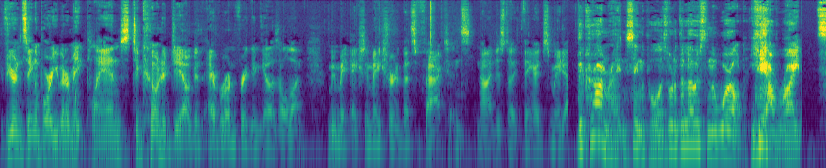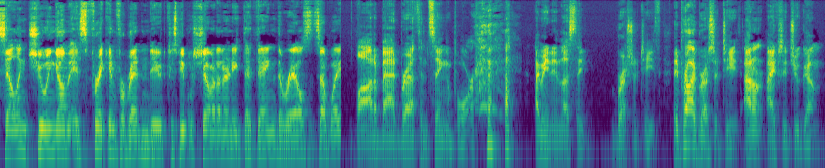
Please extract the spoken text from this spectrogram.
If you're in Singapore, you better make plans to go to jail because everyone freaking goes. Hold on. Let me make, actually make sure that's a fact and it's not just a thing I just made up. The crime rate in Singapore is one of the lowest in the world. Yeah, right. Selling chewing gum is freaking forbidden, dude, because people shove it underneath the thing, the rails at Subway. A lot of bad breath in Singapore. I mean, unless they brush their teeth. They probably brush their teeth. I don't actually chew gum.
